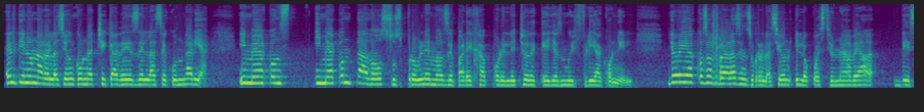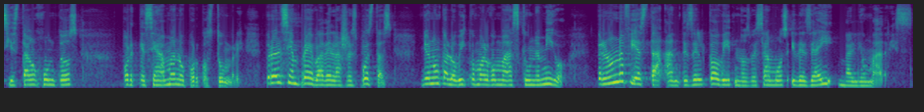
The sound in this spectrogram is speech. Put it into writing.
Él tiene una relación con una chica desde la secundaria y me ha y me ha contado sus problemas de pareja por el hecho de que ella es muy fría con él. Yo veía cosas raras en su relación y lo cuestionaba de si están juntos porque se aman o por costumbre, pero él siempre va de las respuestas. Yo nunca lo vi como algo más que un amigo, pero en una fiesta antes del COVID nos besamos y desde ahí valió madres.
